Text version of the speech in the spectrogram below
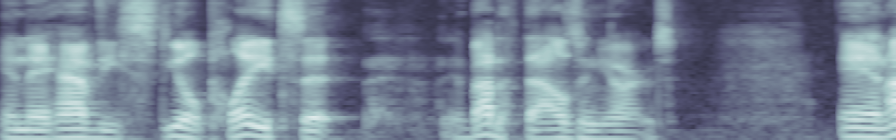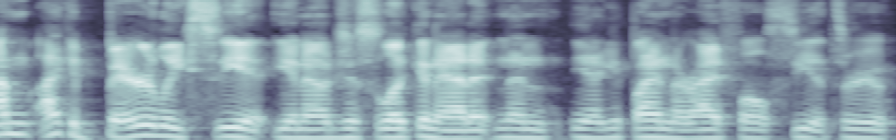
and they have these steel plates at about a thousand yards, and I'm I could barely see it, you know, just looking at it, and then you know get behind the rifle, see it through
